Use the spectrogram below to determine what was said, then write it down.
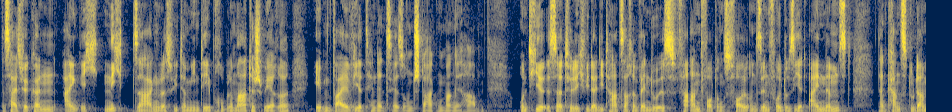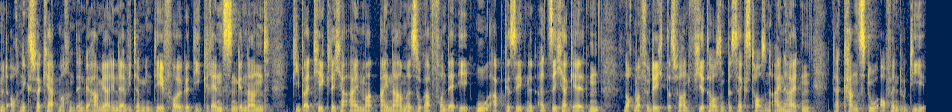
Das heißt, wir können eigentlich nicht sagen, dass Vitamin D problematisch wäre, eben weil wir tendenziell so einen starken Mangel haben. Und hier ist natürlich wieder die Tatsache, wenn du es verantwortungsvoll und sinnvoll dosiert einnimmst, dann kannst du damit auch nichts verkehrt machen. Denn wir haben ja in der Vitamin D-Folge die Grenzen genannt, die bei täglicher Einnahme sogar von der EU abgesegnet als sicher gelten. Nochmal für dich, das waren 4000 bis 6000 Einheiten. Da kannst du, auch wenn du die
